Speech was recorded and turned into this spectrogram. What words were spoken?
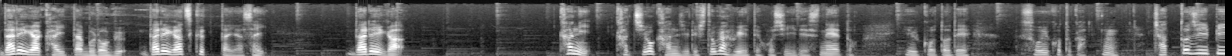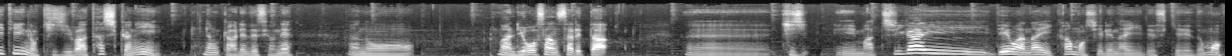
誰が書いたブログ。誰が作った野菜。誰がかに価値を感じる人が増えてほしいですね。ということでそういうことか、うん、チャット GPT の記事は確かになんかあれですよね。あのまあ量産された、えー、記事。間違いではないかもしれないですけれども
